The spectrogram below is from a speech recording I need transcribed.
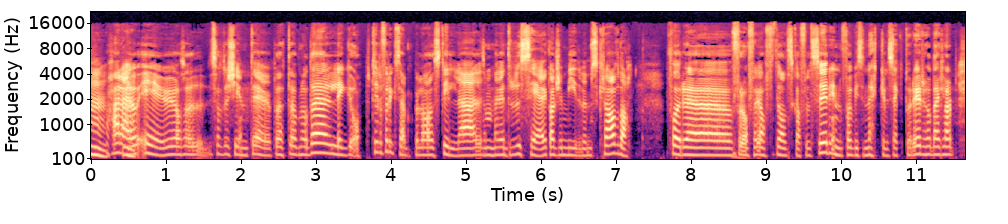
mm, Her er jo EU, altså Strategien til EU på dette området legger opp til f.eks. å stille, liksom, eller introdusere kanskje minimumskrav da, for, eh, for offentlige anskaffelser innenfor visse nøkkelsektorer. Og det er klart,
